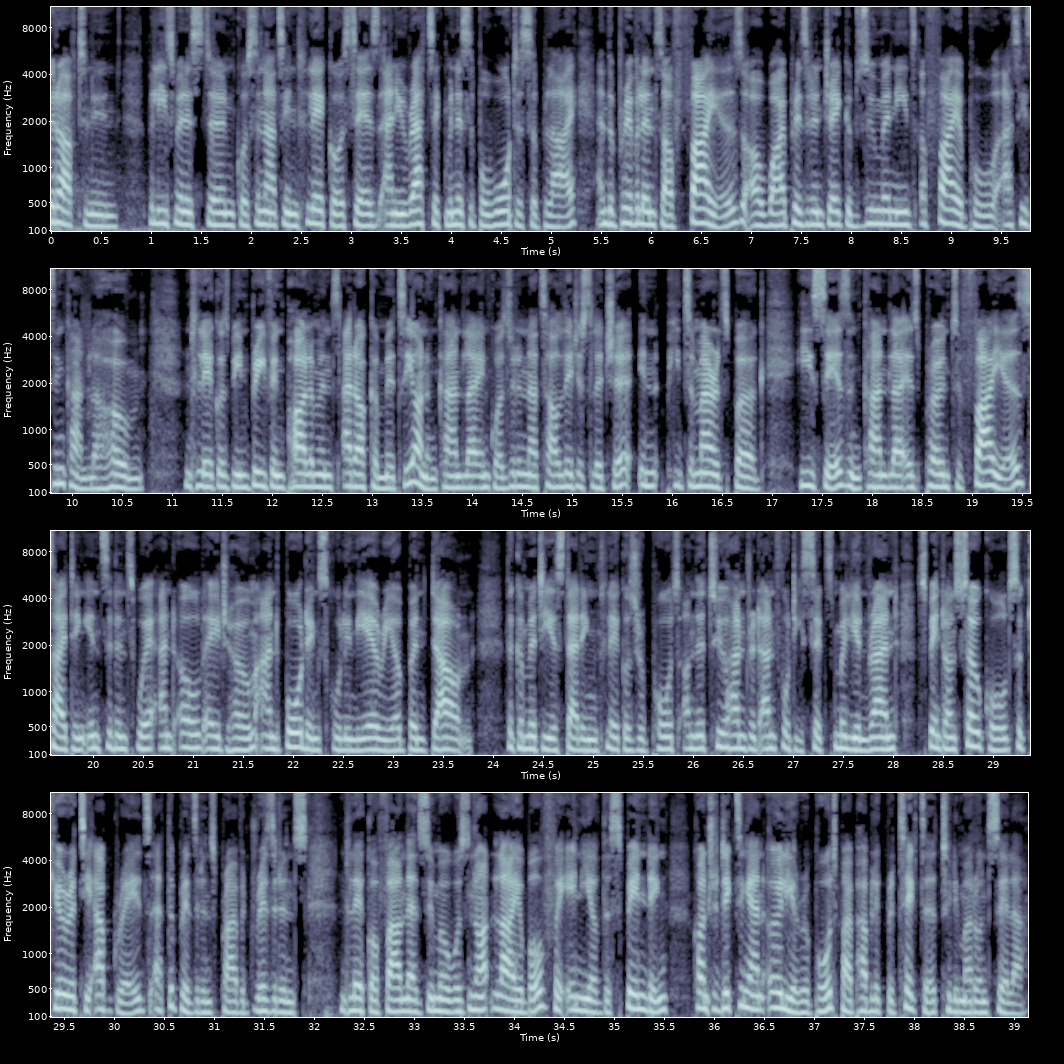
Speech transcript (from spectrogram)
Good afternoon. Police Minister Nkosinathi Nhleko says an erratic municipal water supply and the prevalence of fires are why President Jacob Zuma needs a fire pool at his Nkandla home. Nhleko has been briefing Parliament's ad hoc committee on Nkandla in KwaZulu-Natal legislature in Pietermaritzburg. He says Nkandla is prone to fires, citing incidents where an old age home and boarding school in the area burnt down. The committee is studying Nhleko's report on the 246 million rand spent on so-called security upgrades at the president's private residence. Nhleko found that Zuma was not liable for any of the spending, contradicting an earlier report by Public Protector Thuli Madonsela.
